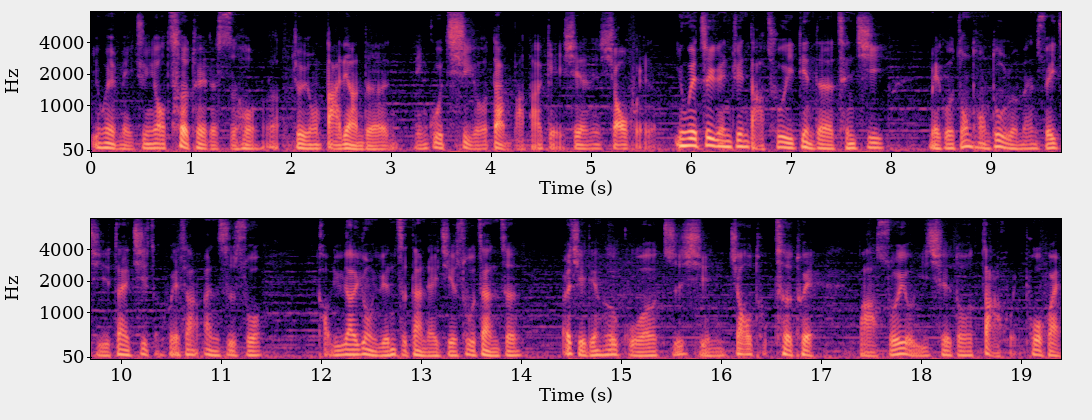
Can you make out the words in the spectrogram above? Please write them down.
因为美军要撤退的时候，呃，就用大量的凝固汽油弹把它给先销毁了。因为志愿军打出一定的成绩，美国总统杜鲁门随即在记者会上暗示说，考虑要用原子弹来结束战争，而且联合国执行焦土撤退，把所有一切都炸毁破坏。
